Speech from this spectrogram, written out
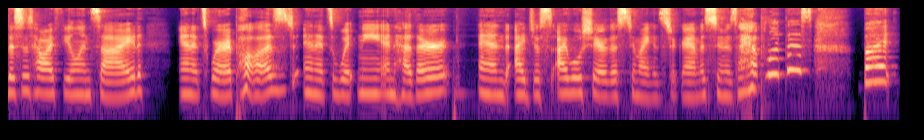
this is how I feel inside, and it's where I paused, and it's Whitney and Heather, and I just I will share this to my Instagram as soon as I upload this. But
